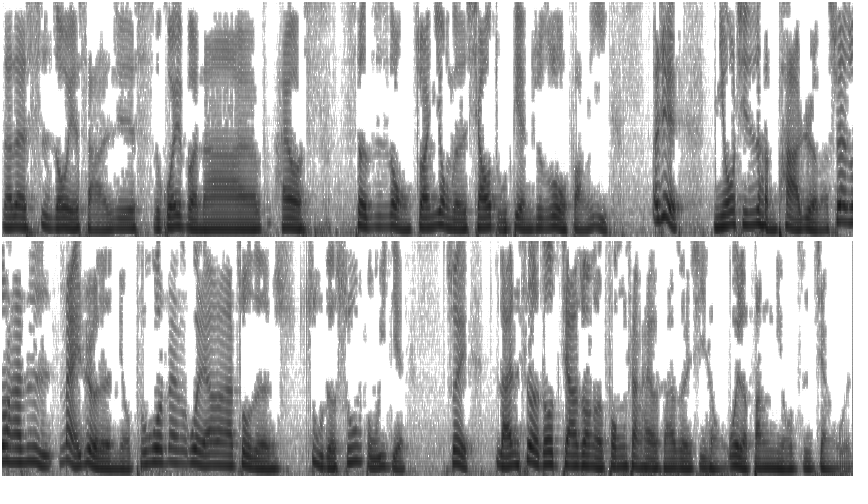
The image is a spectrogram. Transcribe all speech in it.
那在四周也撒了这些石灰粉啊，还有设置这种专用的消毒垫，就做防疫。而且牛其实很怕热嘛，虽然说它是耐热的牛，不过但是为了让它坐着住的舒服一点。所以蓝色都加装了风扇，还有洒水系统，为了帮牛只降温。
